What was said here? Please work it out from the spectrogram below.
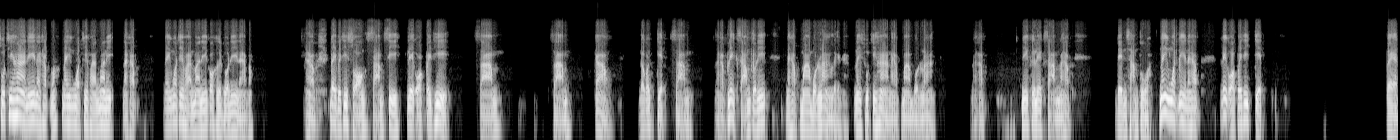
สูตรที่ห้านี้นะครับเนาะในงวดที่ผ่านมานี้นะครับ ในงวดที่ผ่านมานี้ก็คือตัวนี้นะครับนะครับ ได้ไปที่สองสามสี่เลขออกไปที่สามสามเก้าแล้วก็เจ็ดสามนะครับ เลขสามตัวนี้นะครับ มาบนล่างเลยนะในสูตรที่ห้านะครับ มาบนล่างนะครับ นี่คือเลขสามนะครับ เด่นสามตัว ในงวดนี้นะครับ เลขออกไปที่เจ็ดแปด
